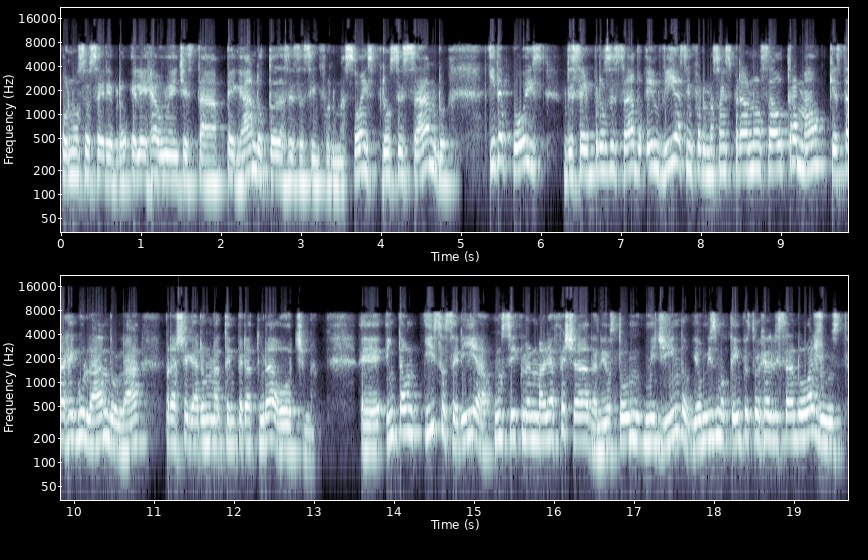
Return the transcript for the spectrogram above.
O nosso cérebro ele realmente está pegando todas essas informações, processando e depois de ser processado envia as informações para a nossa outra mão que está regulando lá para chegar a uma temperatura ótima. É, então isso seria um ciclo em malha fechada, né? estou medindo e ao mesmo tempo estou realizando o ajuste.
